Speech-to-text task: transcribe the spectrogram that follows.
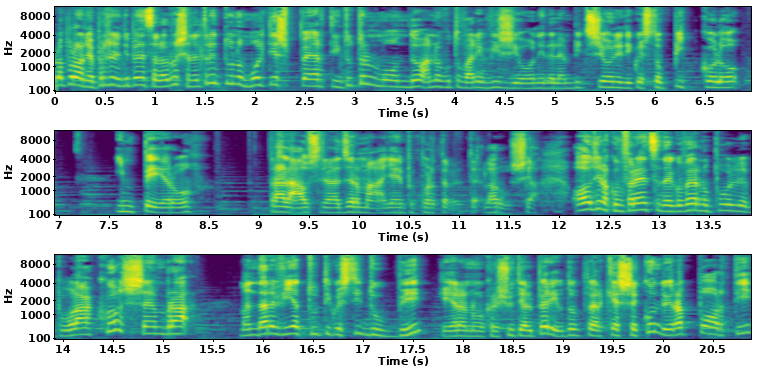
la Polonia ha preso l'indipendenza dalla Russia nel 31, molti esperti in tutto il mondo hanno avuto varie visioni delle ambizioni di questo piccolo impero tra l'Austria, la Germania e più importante la Russia. Oggi la conferenza del governo pol- polacco sembra mandare via tutti questi dubbi che erano cresciuti al periodo perché secondo i rapporti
